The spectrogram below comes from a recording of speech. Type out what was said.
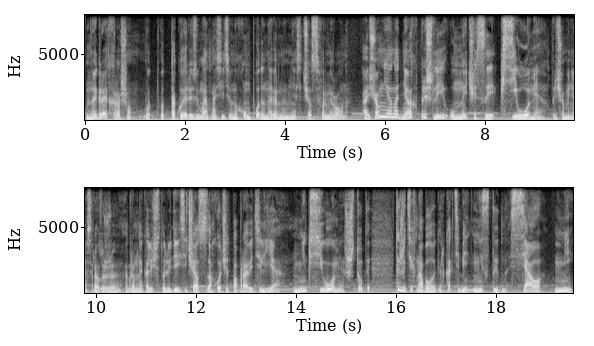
но играет хорошо. Вот, вот такое резюме относительно HomePod, наверное, у меня сейчас сформировано. А еще мне на днях пришли умные часы Xiaomi. Причем меня сразу же огромное количество людей сейчас захочет поправить Илья. Не Xiaomi, что ты? Ты же техноблогер, как тебе не стыдно? Xiaomi.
